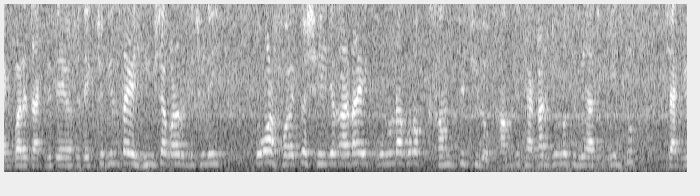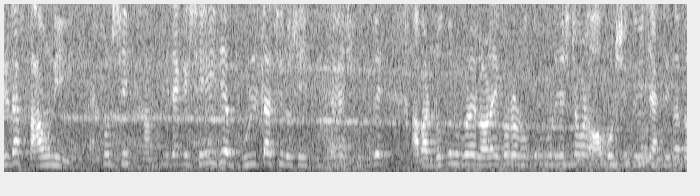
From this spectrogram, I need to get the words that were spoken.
একবারে চাকরি পেয়ে গেছো, দেখছ কিন্তু তাকে হিংসা করার কিছু নেই। তোমার হয়তো সেই জায়গাটায় কোনো না কোনো খামতি ছিল। খামতি থাকার জন্য তুমি আজকে কিন্তু চাকরিটা পাওনি। এখন সেই খামতিটাকে, সেই যে ভুলটা ছিল, সেই ভুলটাকে শুধরে আবার নতুন করে লড়াই করো, নতুন করে চেষ্টা করো, অবশ্যই তুমি চাকরি পাবে,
